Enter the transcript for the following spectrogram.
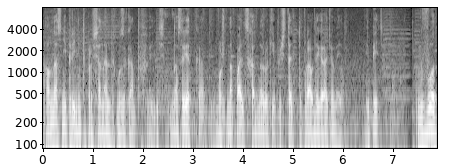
А у нас не принято профессиональных музыкантов видеть. У нас редко, можно на пальцах одной руки посчитать, кто правда играть умеет и петь. Вот.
